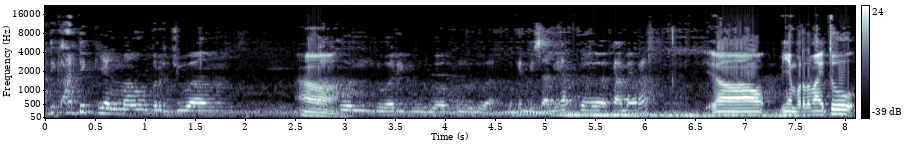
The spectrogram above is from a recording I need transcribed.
adik-adik yang mau berjuang Oh. tahun 2022? Mungkin bisa lihat ke kamera. Ya, yang pertama itu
